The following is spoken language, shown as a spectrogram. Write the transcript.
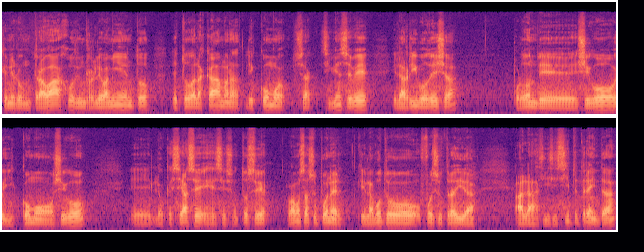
generó un trabajo de un relevamiento de todas las cámaras, de cómo, o sea, si bien se ve el arribo de ella, por dónde llegó y cómo llegó, eh, lo que se hace es eso. Entonces, vamos a suponer que la moto fue sustraída a las 17.30,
